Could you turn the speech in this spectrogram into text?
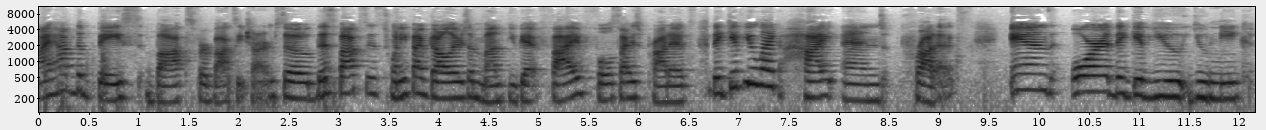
I have the base box for BoxyCharm. So this box is $25 a month. You get five full-size products. They give you like high-end products and or they give you unique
